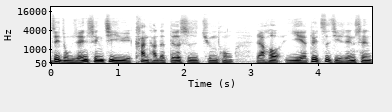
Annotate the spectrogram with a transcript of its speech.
这种人生际遇，看他的得失穷通，然后也对自己人生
